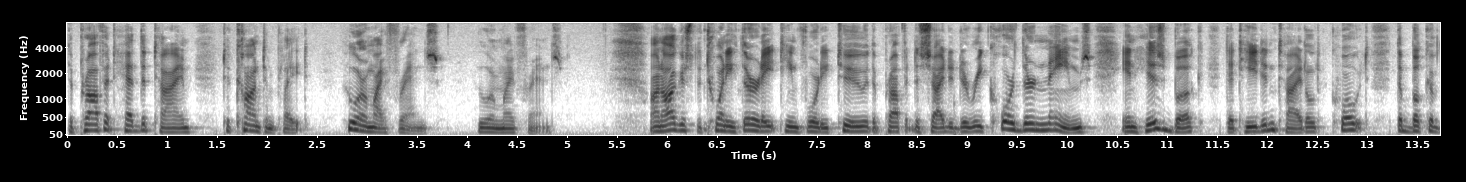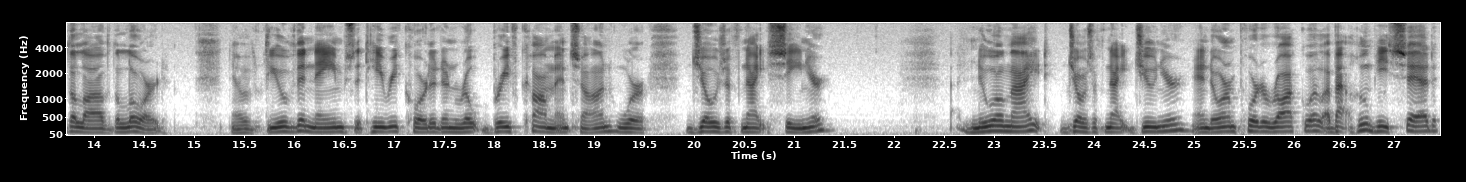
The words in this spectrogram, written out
The prophet had the time to contemplate who are my friends? Who are my friends? On August the 23rd, 1842, the prophet decided to record their names in his book that he'd entitled, quote, The Book of the Law of the Lord. Now, a few of the names that he recorded and wrote brief comments on were Joseph Knight Sr., Newell Knight, Joseph Knight Jr., and Orrin Porter Rockwell, about whom he said,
